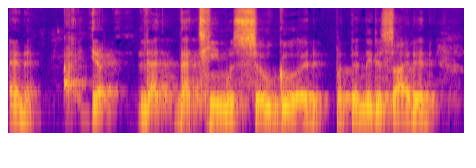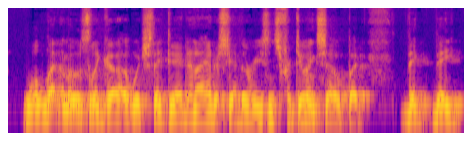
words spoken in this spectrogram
And you know that that team was so good, but then they decided we'll let Mosley go, which they did, and I understand the reasons for doing so. But they they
